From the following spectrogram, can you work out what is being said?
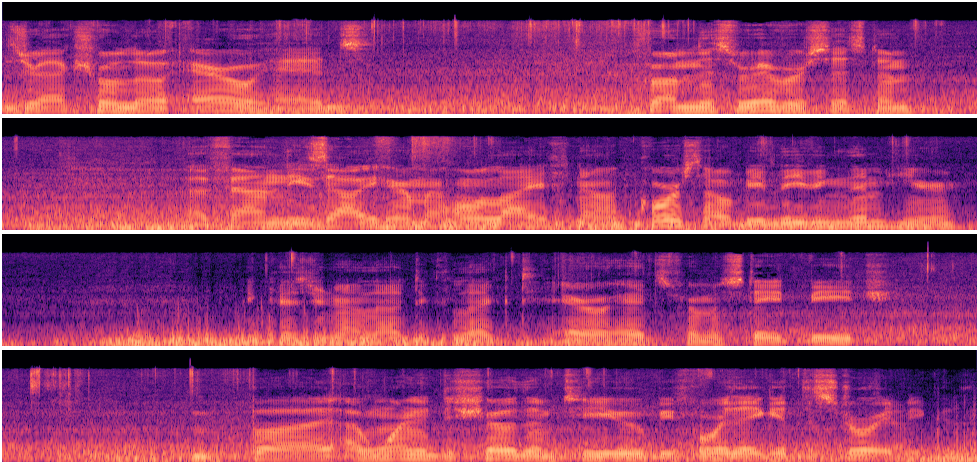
these are actual little arrowheads from this river system. I've found these out here my whole life. Now of course I'll be leaving them here because you're not allowed to collect arrowheads from a state beach. But I wanted to show them to you before they get destroyed because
